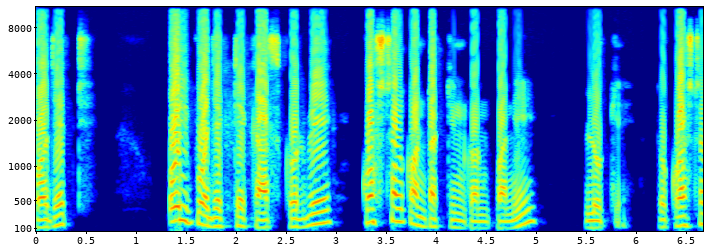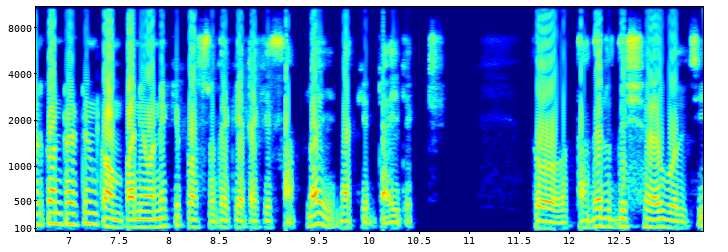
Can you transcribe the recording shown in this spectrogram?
প্রজেক্ট ওই প্রজেক্টে কাজ করবে কোস্টাল কন্ট্রাক্টিং কোম্পানি লোকে। তো কোস্টাল কন্ট্রাক্টিং কোম্পানি অনেকে প্রশ্ন থেকে এটা কি সাপ্লাই নাকি ডাইরেক্ট তো তাদের উদ্দেশ্যে বলছি,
